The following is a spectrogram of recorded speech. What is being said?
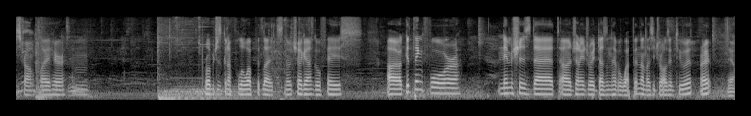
strong play here. Mm. Probably just gonna follow up with like Snowchugger, go face. Uh, good thing for Gnimsh is that uh, Johnny Droid doesn't have a weapon unless he draws into it, right? Yeah.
